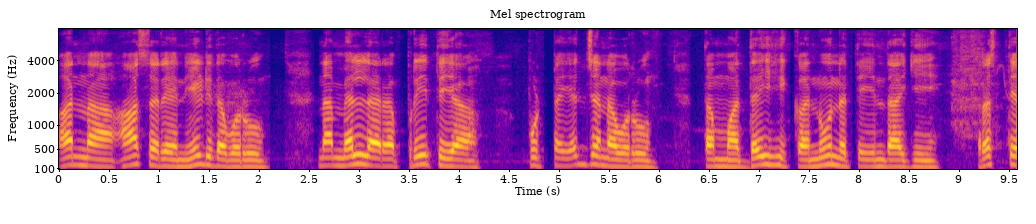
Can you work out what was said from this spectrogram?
ಅನ್ನ ಆಸರೆ ನೀಡಿದವರು ನಮ್ಮೆಲ್ಲರ ಪ್ರೀತಿಯ ಪುಟ್ಟಯಜ್ಜನವರು ತಮ್ಮ ದೈಹಿಕ ನ್ಯೂನತೆಯಿಂದಾಗಿ ರಸ್ತೆ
